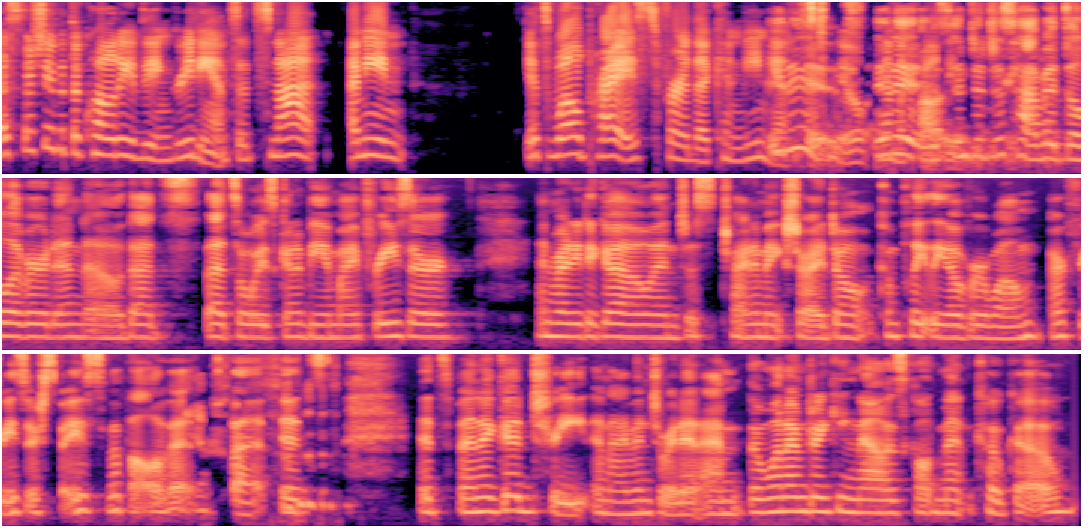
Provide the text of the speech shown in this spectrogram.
especially with the quality of the ingredients, it's not, I mean, it's well priced for the convenience it is. too. It is. And to just have it delivered and know that's that's always going to be in my freezer and ready to go and just trying to make sure I don't completely overwhelm our freezer space with all of it. Yeah. But it's it's been a good treat and I've enjoyed it. I'm the one I'm drinking now is called mint cocoa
